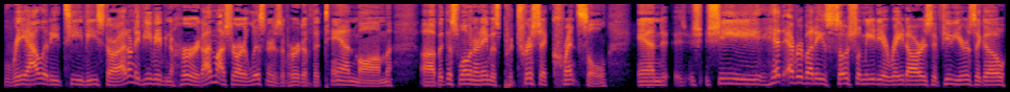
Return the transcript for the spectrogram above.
reality TV star. I don't know if you've even heard. I'm not sure our listeners have heard of the Tan Mom, uh, but this woman, her name is Patricia Krentcil, and she hit everybody's social media radars a few years ago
